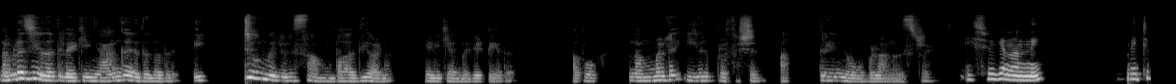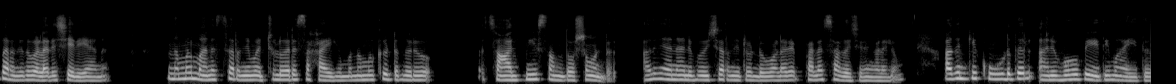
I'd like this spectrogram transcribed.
നമ്മുടെ ജീവിതത്തിലേക്ക് ഞാൻ കരുതുന്നത് ഏറ്റവും വലിയൊരു സമ്പാദ്യമാണ് എനിക്ക് അന്ന് കിട്ടിയത്. അപ്പോൾ നമ്മളുടെ ഈ ഒരു പ്രൊഫഷൻ അത്രയും നോബിളാണ് സിസ്റ്ററെ ഈശോയ്ക്ക് നന്ദി. മെറ്റി പറഞ്ഞത് വളരെ ശരിയാണ്. നമ്മൾ മനസ്സറിഞ്ഞ് മറ്റുള്ളവരെ സഹായിക്കുമ്പോൾ നമുക്ക് കിട്ടുന്നൊരു ആത്മീയ സന്തോഷമുണ്ട്. അത് ഞാൻ അനുഭവിച്ചറിഞ്ഞിട്ടുണ്ട് വളരെ പല സാഹചര്യങ്ങളിലും. അതെനിക്ക് കൂടുതൽ അനുഭവഭേദ്യമായത്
